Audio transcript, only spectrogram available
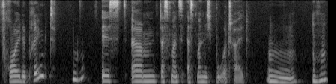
Freude bringt, mhm. Ist, ähm, dass man es erstmal nicht beurteilt. Mhm. Mhm.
